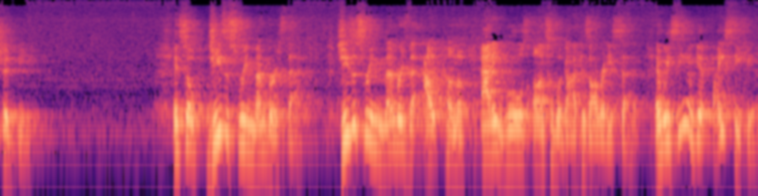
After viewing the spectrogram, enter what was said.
should be. And so Jesus remembers that. Jesus remembers the outcome of adding rules onto what God has already said. And we see him get feisty here.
